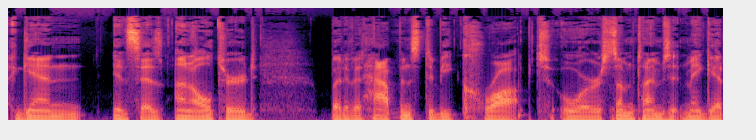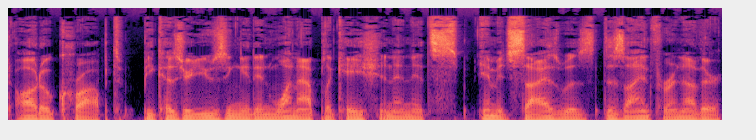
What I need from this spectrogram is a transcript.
Again, it says unaltered, but if it happens to be cropped or sometimes it may get auto cropped because you're using it in one application and its image size was designed for another,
